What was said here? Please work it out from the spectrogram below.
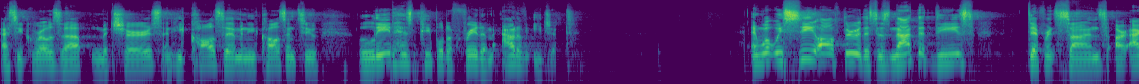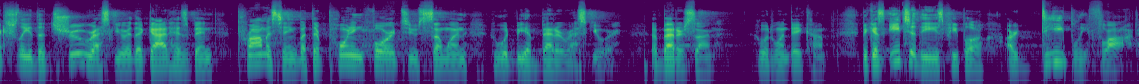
as he grows up and matures, and he calls him and he calls him to lead his people to freedom out of Egypt. And what we see all through this is not that these different sons are actually the true rescuer that God has been promising, but they're pointing forward to someone who would be a better rescuer, a better son who would one day come. Because each of these people are, deeply flawed.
